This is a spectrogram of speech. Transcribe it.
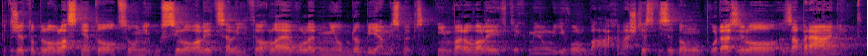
protože to bylo vlastně to, co oni usilovali celý tohle volební období a my jsme před tím varovali v těch minulých volbách naštěstí se tomu podařilo zabránit.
